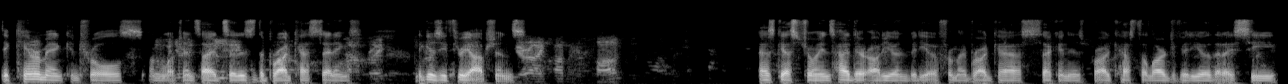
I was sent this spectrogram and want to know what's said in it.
the cameraman controls on the left hand side. So this is the broadcast settings. It gives you three options. As guest joins, hide their audio and video from my broadcast. Second is broadcast a large video that I see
